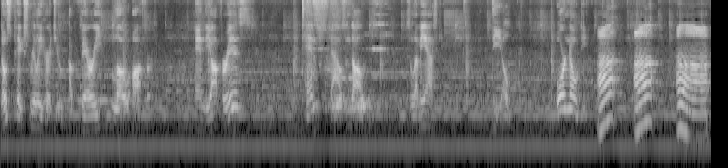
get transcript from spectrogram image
Those picks really hurt you. A very low offer. And the offer is $10,000. So let me ask you deal or no deal? Uh, uh, uh.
